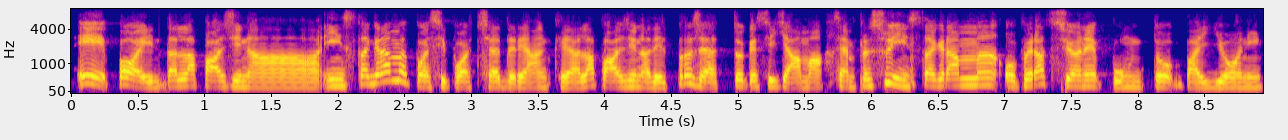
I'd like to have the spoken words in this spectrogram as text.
e poi dalla pagina Instagram poi si può accedere anche alla pagina del progetto che si chiama sempre su Instagram operazione.baglioni.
